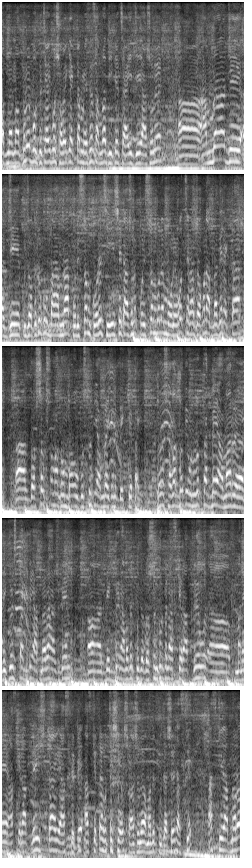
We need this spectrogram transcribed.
আপনার মাধ্যমে বলতে চাইব, সবাইকে একটা মেসেজ আমরা দিতে চাই যে আসলে আমরা যে যে যতটুকু বা আমরা পরিশ্রম করেছি, সেটা আসলে পরিশ্রম বলে মনে হচ্ছে না যখন আপনাদের একটা দর্শক সমাগম বা উপস্থিতি আমরা এখানে দেখতে পাই। তো সবার প্রতি অনুরোধ থাকবে, আমার রিকোয়েস্ট থাকবে, আপনারা আসবেন দেখবেন, আমাদের পূজা দর্শন করবেন আজকে রাত্রেও মানে আজকে রাত্রে ইস্টাই আজকে আজকেটা হচ্ছে শেষ, আসলে আমাদের পূজা শেষ আজকে। আজকে আপনারা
